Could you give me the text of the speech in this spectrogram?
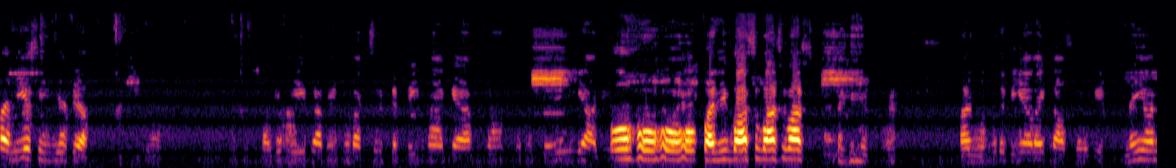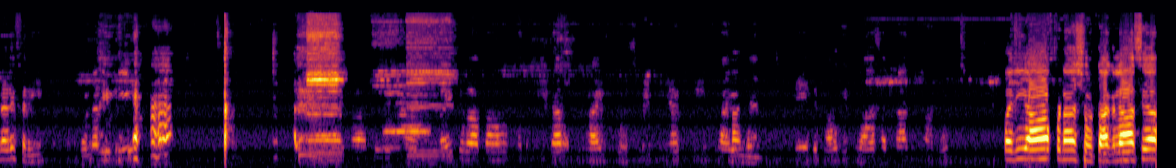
ਭਾਜੀ ਇਹ ਸੀਰੀਅਸ ਆ ਓਹੋ ਹੋ ਹੋ ਭਾਜੀ ਬਸ ਬਸ ਬਸ। ਨਹੀਂ ਉਹਨਾਂ ਨੇ ਫਰੀ ਉਹਨਾਂ ਦੀ ਫਰੀ ਕਈ ਕਲਾਸਾਂ ਨੂੰ ਸਬਸਕ੍ਰਾਈਬ ਕਰ ਸਾਈਟ ਤੋਂ ਸਪੀਟੀਆਂ ਕੀ ਫਾਈਲ ਹੈ। ਤੇ ਦਿਖਾਓਗੇ ਕਲਾਸ ਆਪਣਾ ਦਿਖਾਓ ਭਾਜੀ ਆ ਆਪਣਾ ਛੋਟਾ ਗਲਾਸ ਆ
